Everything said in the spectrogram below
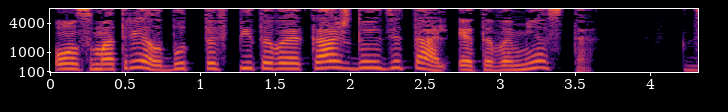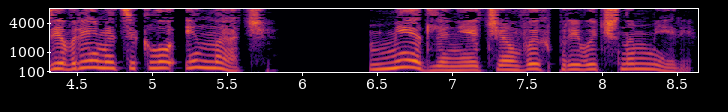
Он смотрел, будто впитывая каждую деталь этого места, где время текло иначе, медленнее, чем в их привычном мире.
